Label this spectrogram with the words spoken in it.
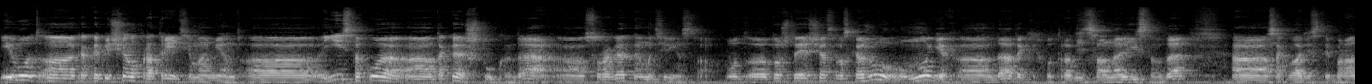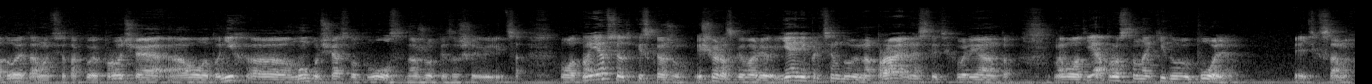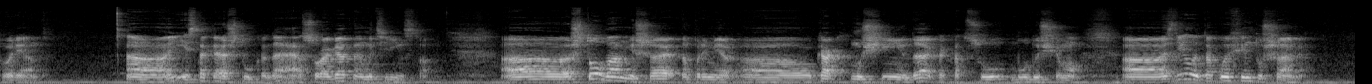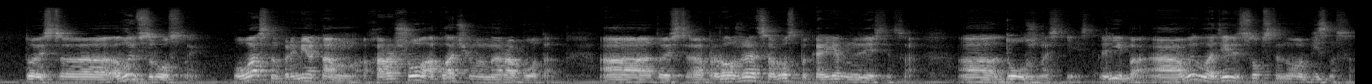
И вот, а, как обещал, про третий момент. А, есть такое, а, такая штука, да, суррогатное материнство. Вот то, что я сейчас расскажу, у многих, да, таких вот традиционалистов, да, с окладистой бородой там и все такое прочее, вот, у них могут сейчас вот волосы на жопе зашевелиться. Вот, но я все-таки скажу, еще раз говорю, я не претендую на правильность этих вариантов, вот, я просто накидываю поле этих самых вариантов. А, есть такая штука, да, суррогатное материнство. А, что вам мешает, например, а, как мужчине, да, как отцу будущему, сделать такой финт ушами? То есть вы взрослый, у вас, например, там хорошо оплачиваемая работа, то есть продолжается рост по карьерной лестнице, должность есть, либо вы владелец собственного бизнеса,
